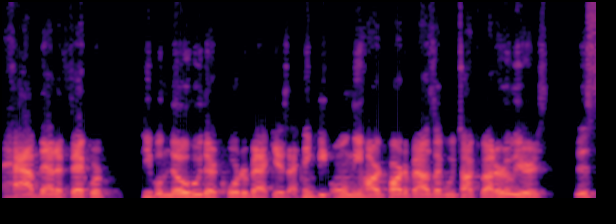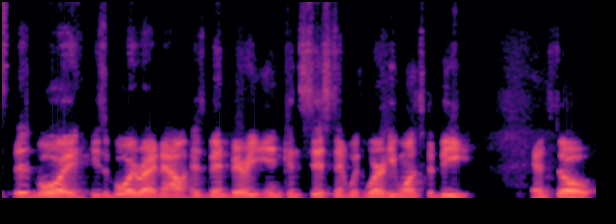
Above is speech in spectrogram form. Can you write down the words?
have that effect where people know who their quarterback is. I think the only hard part about it is like we talked about earlier is this this boy, he's a boy right now, has been very inconsistent with where he wants to be. And so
